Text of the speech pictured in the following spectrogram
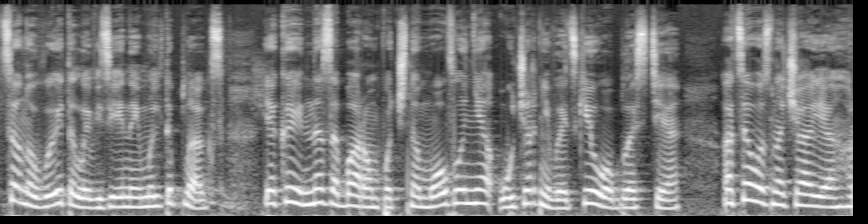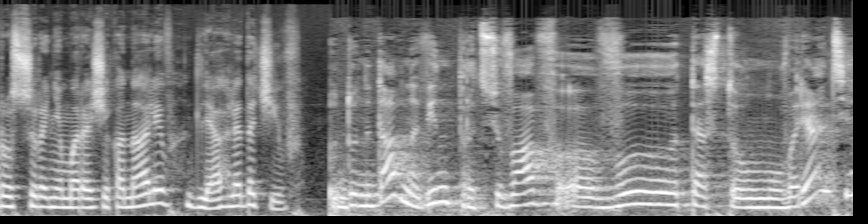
це новий телевізійний мультиплекс, який незабаром почне мовлення у Чернівецькій області. А це означає розширення мережі каналів для глядачів. Донедавна він працював е, в тестовому варіанті,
